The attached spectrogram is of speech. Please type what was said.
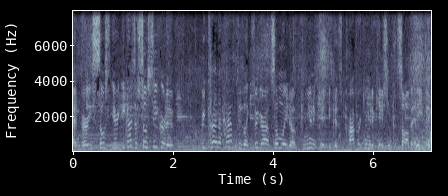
and very so. you're- guys are so secretive. We kind of have to like figure out some way to communicate because proper communication can solve anything.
